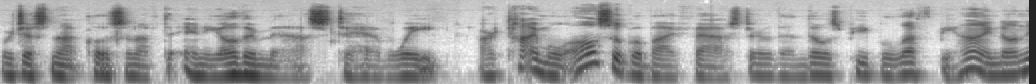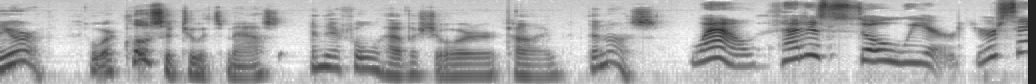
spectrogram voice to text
We're just not close enough to any other mass to have weight. Our time will also go by faster than those people left behind on the Earth, who are closer to its mass and therefore will have a shorter time than us. Wow, that is so weird. You're saying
